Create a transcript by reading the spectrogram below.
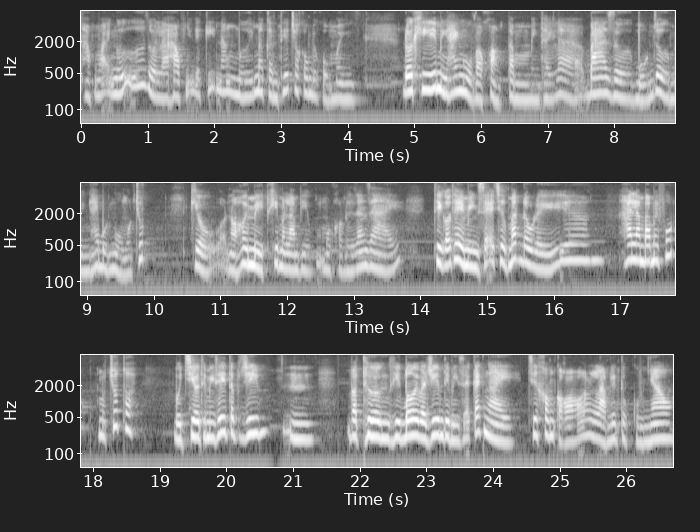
học ngoại ngữ, rồi là học những cái kỹ năng mới mà cần thiết cho công việc của mình đôi khi mình hay ngủ vào khoảng tầm, mình thấy là 3 giờ 4 giờ mình hay buồn ngủ một chút. Kiểu, nó hơi mệt khi mà làm việc một khoảng thời gian dài ấy. thì có thể mình sẽ chợp mắt đâu lấy 25 30 phút một chút thôi. Buổi chiều thì mình sẽ đi tập gym. Ừ. và thường thì bơi và gym thì mình sẽ cách ngày, chứ không có làm liên tục cùng nhau.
